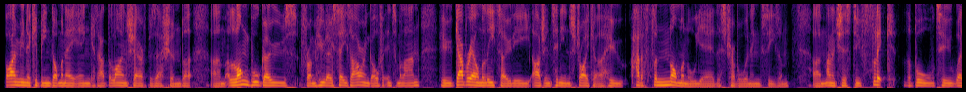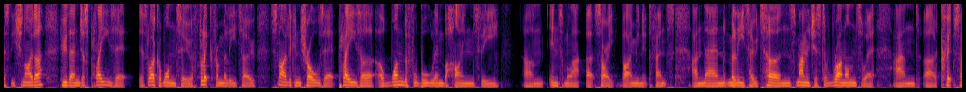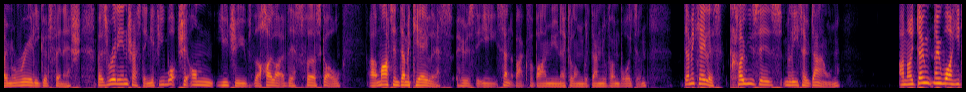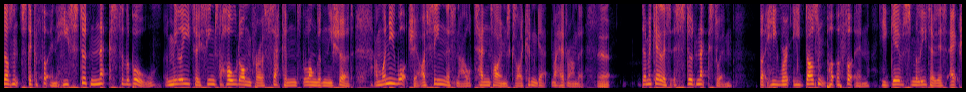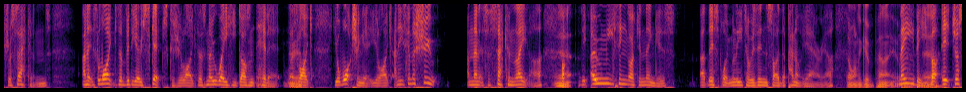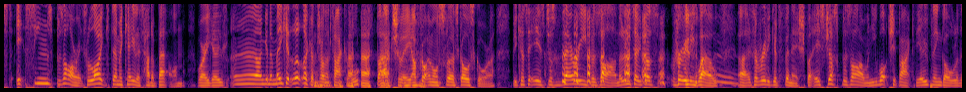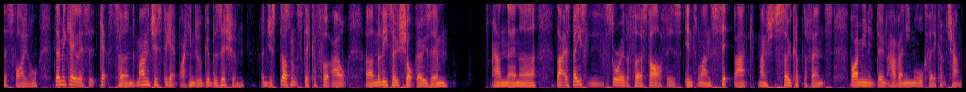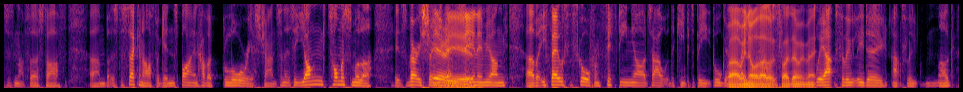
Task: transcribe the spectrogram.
Bayern Munich had been dominating, had had the lion's share of possession, but um, a long ball goes from Julio Cesar in goal for Inter Milan, who Gabriel Milito, the Argentinian striker, who had a phenomenal year this treble-winning season, uh, manages to flick the ball to Wesley Sneijder, who then just plays it. It's like a one-two, a flick from Milito. Sneijder controls it, plays a, a wonderful ball in behind the um, Inter Milan, uh, sorry, Bayern Munich defense, and then Milito turns, manages to run onto it and uh, clips home a really good finish. But it's really interesting if you watch it on YouTube. The highlight of this first goal, uh, Martin Demichelis, who's the centre back for Bayern Munich, along with Daniel van Buyten, Demichelis closes Milito down. And I don't know why he doesn't stick a foot in. He stood next to the ball. Milito seems to hold on for a second longer than he should. And when you watch it, I've seen this now 10 times because I couldn't get my head around it. Yeah. Demichelis is stood next to him, but he re- he doesn't put a foot in. He gives Milito this extra second, and it's like the video skips because you're like, there's no way he doesn't hit it. There's Weird. like you're watching it, you're like, and he's going to shoot, and then it's a second later. Yeah. But the only thing I can think is at this point, Milito is inside the penalty area. Don't want to give a penalty. away. Maybe, Yeah. but it just it seems bizarre. It's like Demichelis had a bet on where he goes, uh, "I'm going to make it look like I'm trying to tackle, but actually I've got him on first goal scorer because it is just very bizarre." Milito does really well. Uh, it's a really good finish, but it's just bizarre when you watch it back. The opening goal of this final, Demichelis gets turned, manages to get back into a good position, and just doesn't stick a foot out. Uh, Milito's shot goes in. And then uh, that is basically the story of the first half: is Inter Milan sit back, manage to soak up defence. Bayern Munich don't have any more clear-cut chances in that first half. Um, but as the second half begins, Bayern have a glorious chance, and it's a young Thomas Muller. It's very strange again seeing him young, uh, but he fails to score from 15 yards out with the keeper to beat. Ball gets Well, we know what that looks like, don't we, mate? We absolutely do. Absolute mug.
